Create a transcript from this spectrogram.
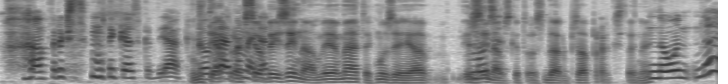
aprakstu, man likās, ka jā, ka to varētu apraksts jau bija zinām, vienmēr tā muzejā ir Muze... zināms, ka tos darbus apraksta, ne? Nu, nē,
